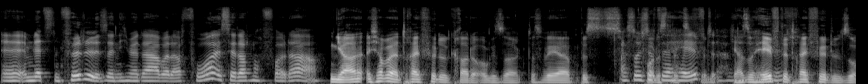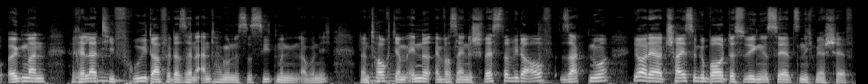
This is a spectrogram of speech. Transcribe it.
äh, im letzten Viertel ist er nicht mehr da, aber davor ist er doch noch voll da. Ja, ich habe ja drei Viertel gerade auch gesagt. Das wäre bis Ach so, ich vor dachte, das letzte Hälfte. Viertel. Also Ja, so Hälfte, Hälfte. drei Viertel. So irgendwann relativ früh dafür, dass er ein Antagonist ist, sieht man ihn aber nicht. Dann taucht ja am Ende einfach seine Schwester wieder auf, sagt nur, ja, der hat Scheiße gebaut, deswegen ist er jetzt nicht mehr Chef.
